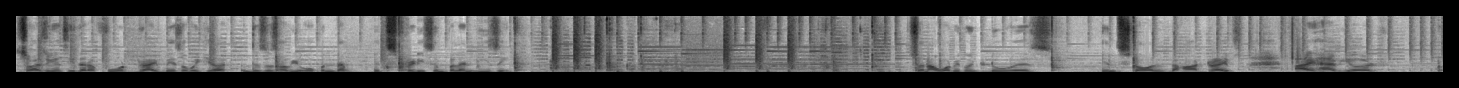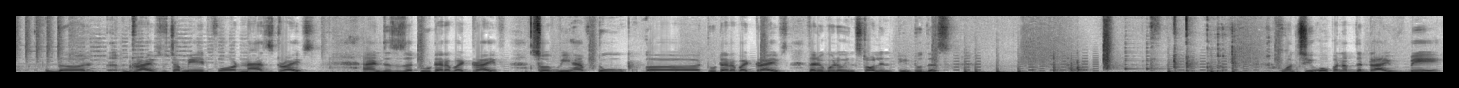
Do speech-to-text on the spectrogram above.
So as you can see there are four drive bays over here. This is how you open them. It's pretty simple and easy. So now what we're going to do is install the hard drives. I have here the drives which are made for NAS drives and this is a 2 terabyte drive. So we have two uh, 2 terabyte drives that you're going to install in, into this. Once you open up the drive bay,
